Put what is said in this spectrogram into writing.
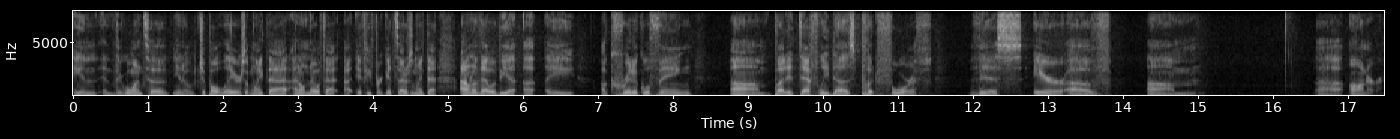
and, and they're going to you know Chipotle or something like that, I don't know if that uh, if he forgets that or something like that. I don't know if that would be a a, a, a critical thing, um, but it definitely does put forth this air of um, uh, honor.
